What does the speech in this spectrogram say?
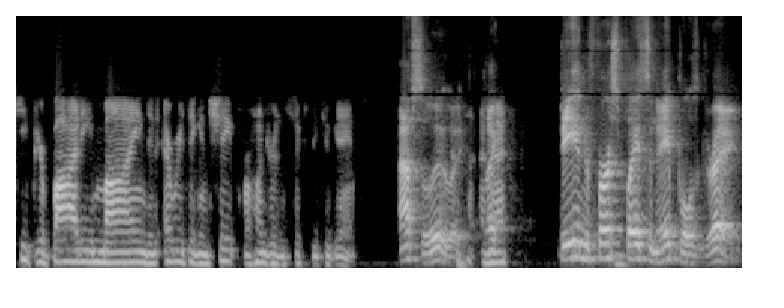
keep your body, mind, and everything in shape for 162 games. Absolutely. like, being in first place in April is great.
